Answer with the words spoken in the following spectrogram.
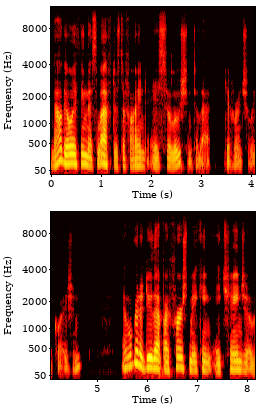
now the only thing that's left is to find a solution to that differential equation. And we're going to do that by first making a change of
